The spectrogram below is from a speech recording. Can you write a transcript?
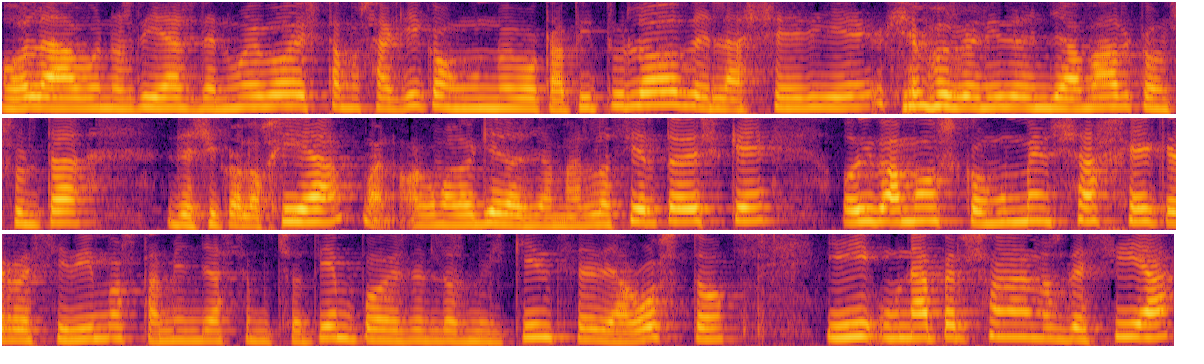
Hola, buenos días de nuevo. Estamos aquí con un nuevo capítulo de la serie que hemos venido en llamar Consulta de Psicología, bueno, como lo quieras llamar. Lo cierto es que hoy vamos con un mensaje que recibimos también ya hace mucho tiempo, es del 2015, de agosto, y una persona nos decía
